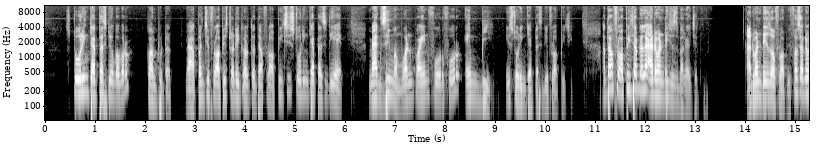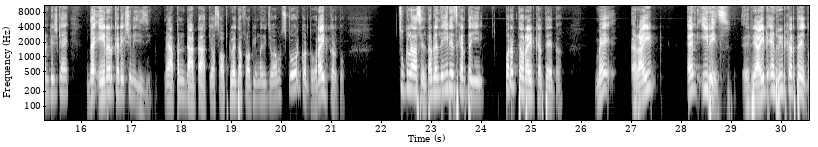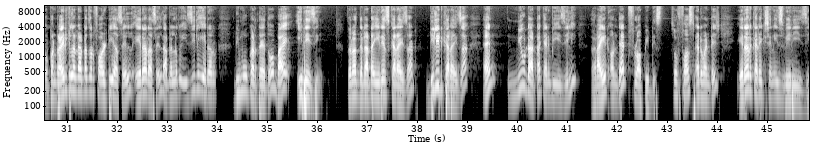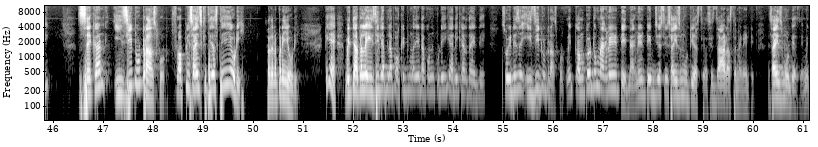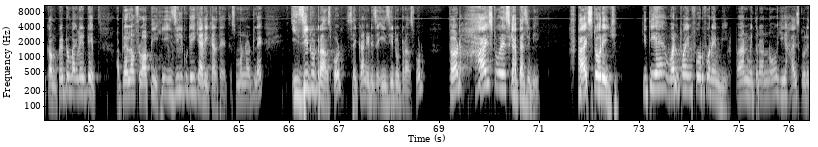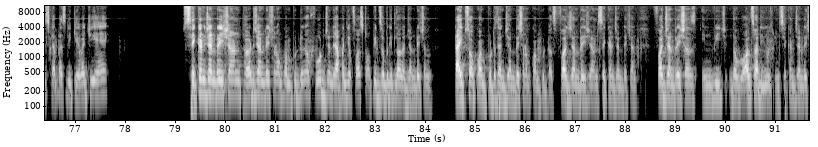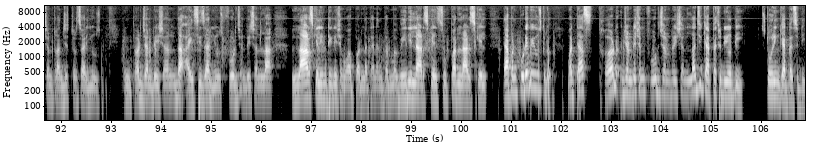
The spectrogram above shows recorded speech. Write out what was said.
storing capacity of our computer आपण जी फ्लॉपी स्टडी करतो त्या फ्लॉपीची स्टोरिंग कॅपॅसिटी आहे maximum one point four four M B ही स्टोरिंग कॅपॅसिटी फ्लॉपीची आता फ्लॉपीचे आपल्याला ॲडव्हान्टेजेस बघायचे advantage of floppy first advantage काय? The error correction is easy म्हणजे आपण डाटा किंवा सॉफ्टवेअर त्या फ्लॉपीमध्ये जेव्हा स्टोअर करतो राईट करतो चुकलं असेल तर आपल्याला इरेज करता येईल. परत तेव्हा राईट करता येतं. May write and erase write and read करता येतो. पण राईट केलेला डाटा जर फॉल्टी असेल एरर असेल तर आपल्याला तो इझिली एरर रिमूव्ह करता येतो बाय इरेझिंग तर त्या डाटा इरेज करायचा डिलीट करायचा and new data can be easily write on that floppy disk so first advantage error correction is very easy second easy to transport floppy size किती असते? एवढी. साधारणपणे एवढी. ठीक आहे? मी ते आपल्याला इझिली आपल्या पॉकेटमध्ये टाकून कुठेही कॅरी करता येते. So it is a easy to transport me compare to magnetic tape magnetic tape जी असते साईज मोठी असते. अशी जाड असते मॅग्नेटिक टेप साईज मोठी असते. मी कंपेअर टू मॅग्नेटिक टेप आपल्याला फ्लॉपी ही इझिली कुठेही कॅरी करता येते. सो म्हणून म्हटलं easy to transport second it is a easy to transport third high storage capacity high storage किती आहे? One point four four M B. पण मित्रांनो, ही हाय स्टोरेज कॅपॅसिटी केव्हाची आहे? Second generation third generation of computer fourth generation आपण जे first topic जो बघितला होता generation types of computers and generation of computers first generation second generation first generation in which the valves are use in second generation transistors are use in third generation the ICs are use fourth जनरेशनला large scale integration वापरलं, त्यानंतर मग very large scale super large scale हे आपण पुढे बी use करू. मग त्या थर्ड जनरेशन फोर्थ जनरेशनला जी कॅपॅसिटी होती स्टोरिंग कॅपॅसिटी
